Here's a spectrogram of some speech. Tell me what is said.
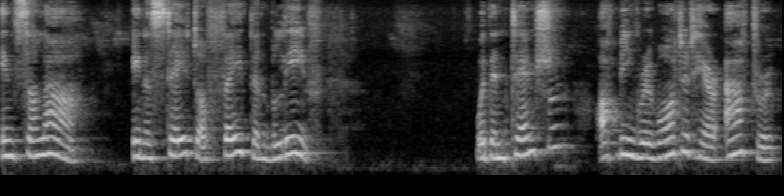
in Salah, in a state of faith and belief, with intention of being rewarded hereafter,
